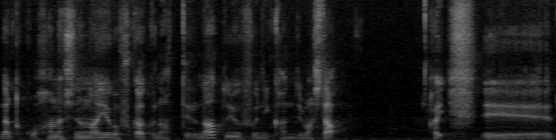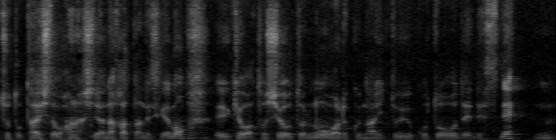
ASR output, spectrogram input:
なんかこう話の内容が深くなってるなというふうに感じました。はい、えーちょっと大したお話ではなかったんですけども、えー今日は年を取るのも悪くないということでですね、うん、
